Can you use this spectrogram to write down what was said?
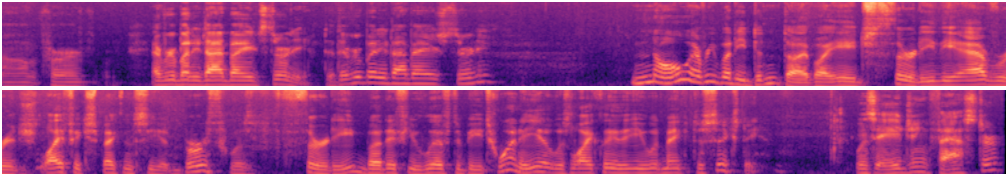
um, for everybody died by age 30. Did everybody die by age 30? No, everybody didn't die by age 30. The average life expectancy at birth was 30, but if you lived to be 20, it was likely that you would make it to 60. Was aging faster?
